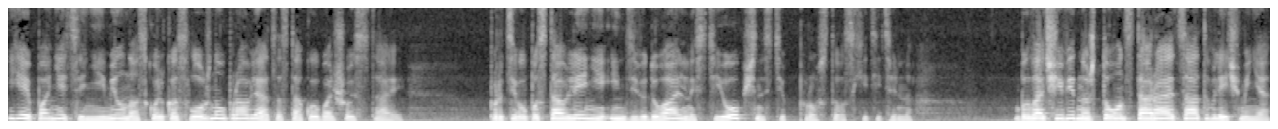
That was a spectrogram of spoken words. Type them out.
Я и понятия не имел, насколько сложно управляться с такой большой стаей. Противопоставление индивидуальности и общности просто восхитительно. Было очевидно, что он старается отвлечь меня.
